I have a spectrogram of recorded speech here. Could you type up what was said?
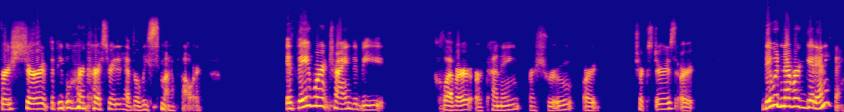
for sure, the people who are incarcerated have the least amount of power. If they weren't trying to be clever or cunning or shrew or tricksters or they would never get anything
